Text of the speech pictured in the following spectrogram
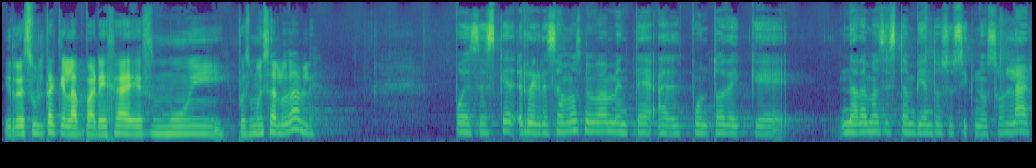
y resulta que la pareja es muy, pues muy saludable. Pues es que regresamos nuevamente al punto de que nada más están viendo su signo solar.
